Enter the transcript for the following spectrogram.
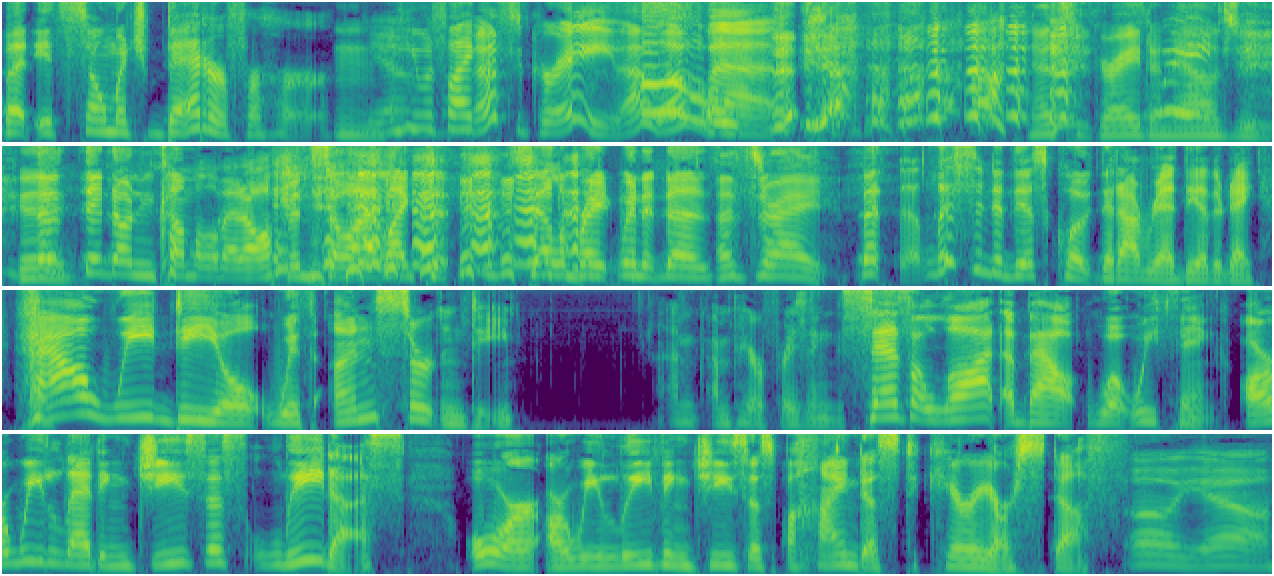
but it's so much better for her. And he was like, "That's great. I "Oh." love that." That's a great analogy. That, Good. that doesn't come all that often, so I like to celebrate when it does. That's right. But uh, listen to this quote that I read the other day. How we deal with uncertainty, I'm, I'm paraphrasing, says a lot about what we think. Are we letting Jesus lead us, or are we leaving Jesus behind us to carry our stuff? Oh yeah.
